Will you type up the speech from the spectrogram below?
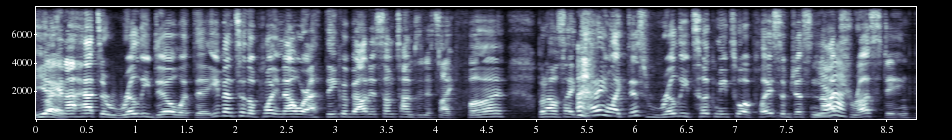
Yeah. Like, and I had to really deal with it, even to the point now where I think about it sometimes and it's like fun. But I was like, dang, like this really took me to a place of just not Yeah. trusting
